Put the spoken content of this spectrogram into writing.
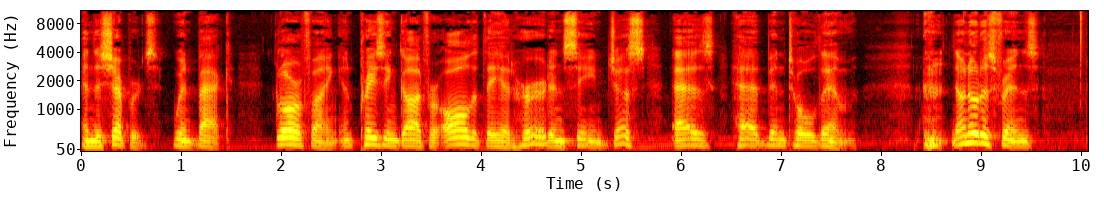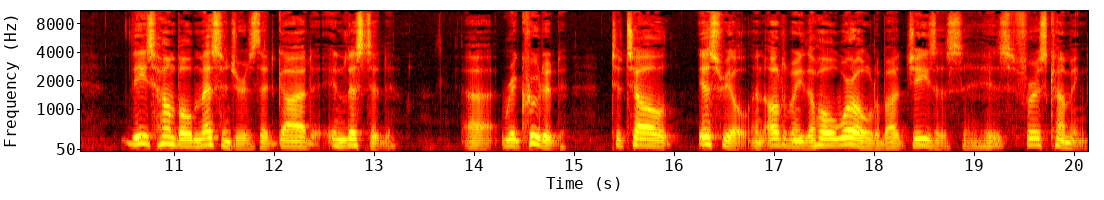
And the shepherds went back glorifying and praising God for all that they had heard and seen, just as had been told them. now, notice, friends, these humble messengers that God enlisted, uh, recruited to tell Israel and ultimately the whole world about Jesus, his first coming,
